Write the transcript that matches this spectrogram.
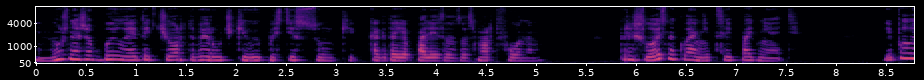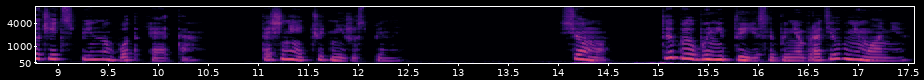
И нужно же было этой чертовой ручки выпустить из сумки, когда я полезла за смартфоном. Пришлось наклониться и поднять. И получить спину вот это. Точнее, чуть ниже спины. «Сема, ты был бы не ты, если бы не обратил внимания»,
